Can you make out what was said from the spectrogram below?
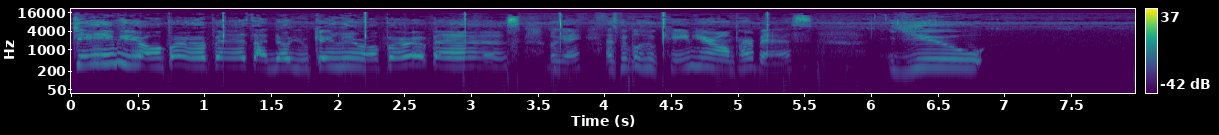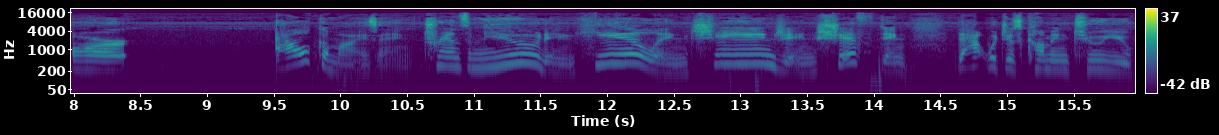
came here on purpose. I know you came here on purpose. Okay? As people who came here on purpose, you are alchemizing, transmuting, healing, changing, shifting that which is coming to you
